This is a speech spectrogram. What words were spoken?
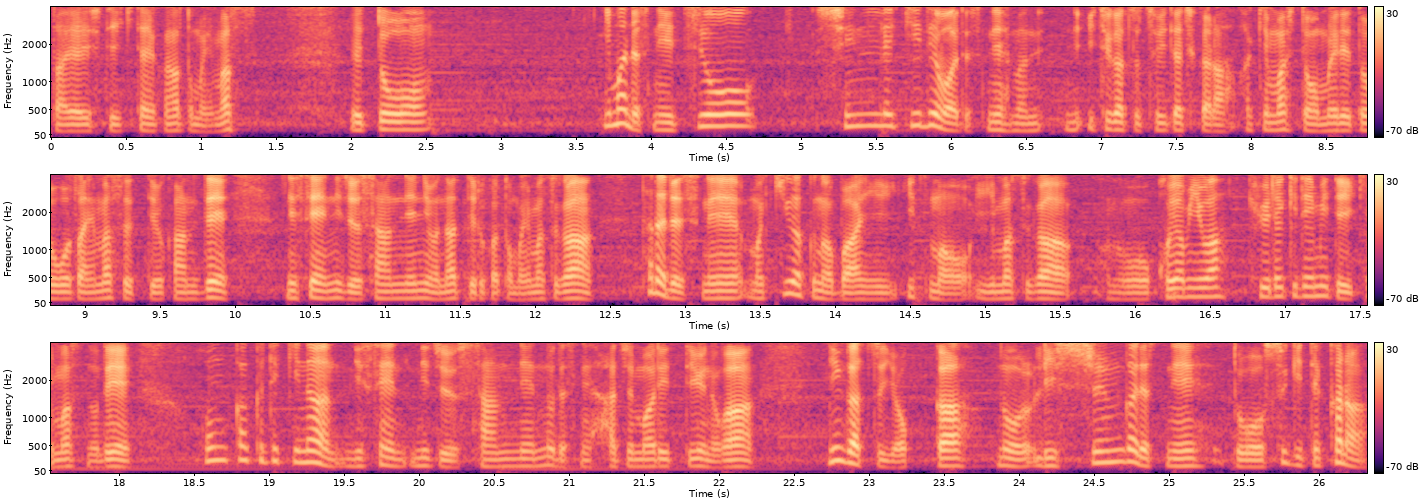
伝えしていきたいかなと思います。えっと今ですね一応新暦ではですね、まあ、1月1日から明けましておめでとうございますっていう感じで2023年にはなっているかと思いますがただですね、まあ、気学の場合いつも言いますがあの暦は旧暦で見ていきますので本格的な2023年のですね始まりっていうのが2月4日の立春がですね過ぎてから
